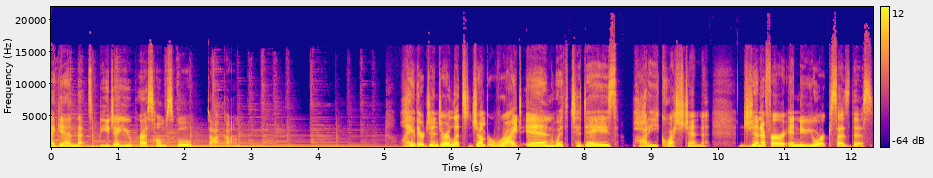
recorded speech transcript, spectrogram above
Again, that's bjupresshomeschool.com. Well, hey there, Ginger. Let's jump right in with today's potty question. Jennifer in New York says this.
